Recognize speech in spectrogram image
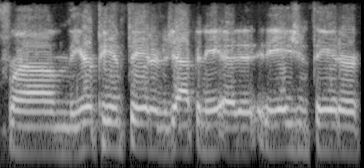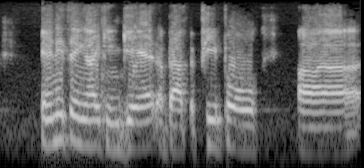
from the European theater to Japanese, uh, the Asian theater. Anything I can get about the people, uh,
